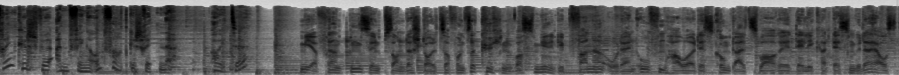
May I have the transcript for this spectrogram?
Fränkisch für Anfänger und Fortgeschrittene. Heute wir Franken sind besonders stolz auf unsere Küchen. Was mir in die Pfanne oder in den Ofen haue, das kommt als wahre Delikatessen wieder raus.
